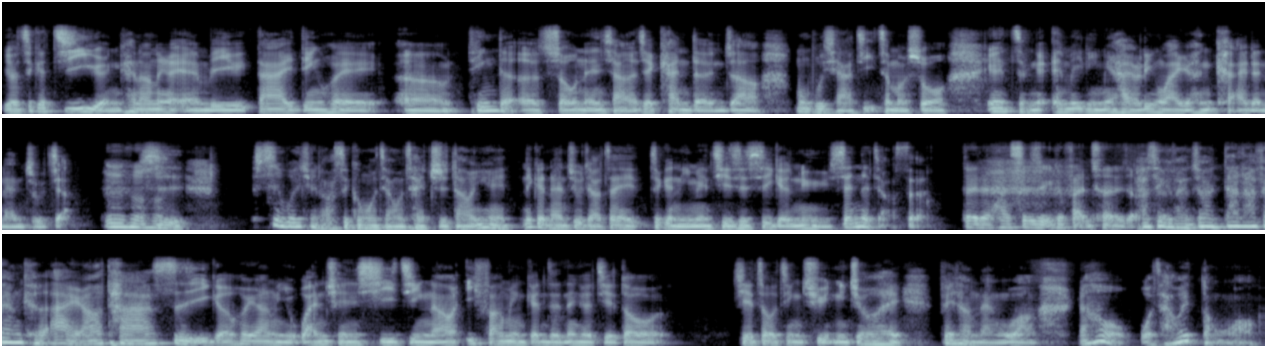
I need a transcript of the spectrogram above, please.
有这个机缘看到那个 MV，大家一定会呃听得耳熟能详，而且看得你知道目不暇接这么说，因为整个 MV 里面还有另外一个很可爱的男主角，嗯哼哼，是是威权老师跟我讲，我才知道，因为那个男主角在这个里面其实是一个女生的角色，对对，他是一个反串的角色，他是一个反串，但他非常可爱，然后他是一个会让你完全吸睛，然后一方面跟着那个节奏节奏进去，你就会非常难忘，然后我才会懂哦。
